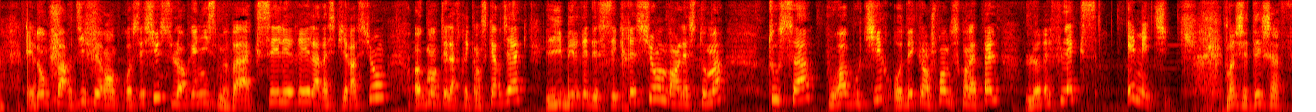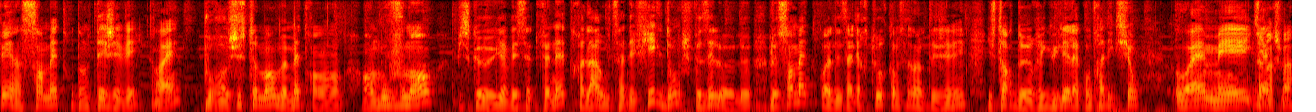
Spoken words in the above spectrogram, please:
Et donc par différents processus, l'organisme va accélérer la respiration, augmenter la fréquence cardiaque, libérer des sécrétions dans l'estomac, tout ça pour aboutir au déclenchement de ce qu'on appelle le réflexe émétique. Moi, j'ai déjà fait un 100 mètres dans le TGV Ouais. pour euh, justement me mettre en, en mouvement, puisqu'il y avait cette fenêtre là où ça défile. Donc, je faisais le, le, le 100 mètres, quoi, les allers-retours comme ça dans le TGV, histoire de réguler la contradiction. Ouais, mais il y, a-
